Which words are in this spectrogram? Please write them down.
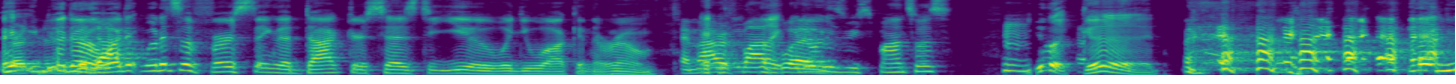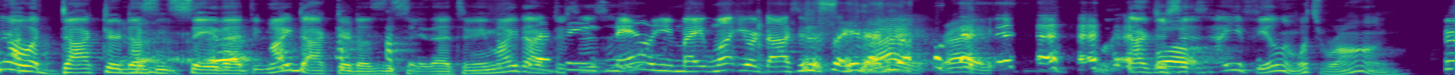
Hey, no, no. What, what is the first thing the doctor says to you when you walk in the room? And my and response like, was, you know what his response was? Mm-hmm. you look good. no, a doctor doesn't say that. To, my doctor doesn't say that to me. My doctor says now you might want your doctor to say that. Right, right. My doctor well, says, "How you feeling? What's wrong?"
